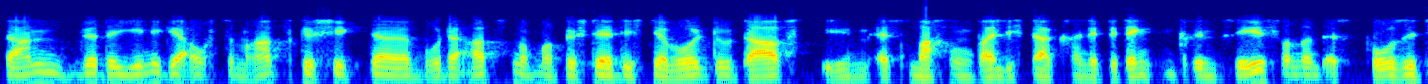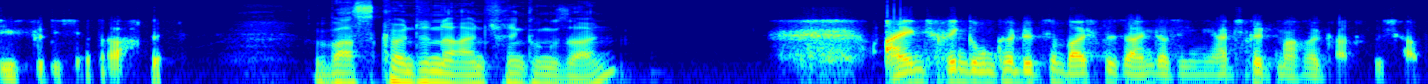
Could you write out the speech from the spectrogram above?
dann wird derjenige auch zum Arzt geschickt, wo der Arzt nochmal bestätigt, jawohl, du darfst EMS machen, weil ich da keine Bedenken drin sehe, sondern es positiv für dich ertrachtet. Was könnte eine Einschränkung sein? Einschränkung könnte zum Beispiel sein, dass ich einen Herzschrittmacher gerade habe.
